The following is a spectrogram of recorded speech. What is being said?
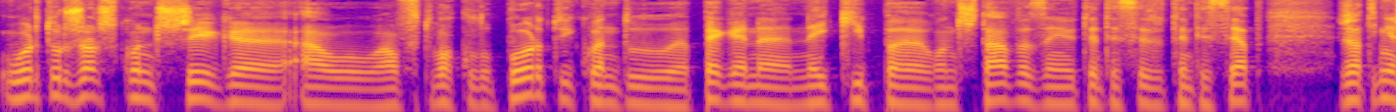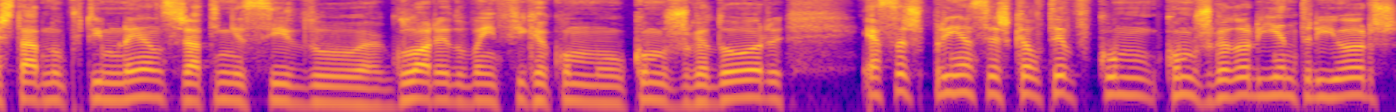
o Arthur Jorge, quando chega ao, ao Futebol Clube Porto e quando pega na, na, equipa onde estavas, em 86, 87, já tinha estado no Portimonense, já tinha sido a glória do Benfica como, como jogador. Essas experiências que ele teve como, como jogador e anteriores,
